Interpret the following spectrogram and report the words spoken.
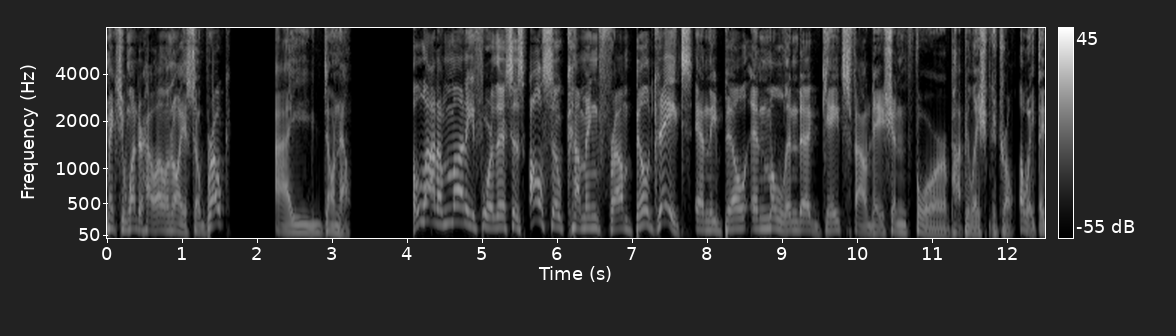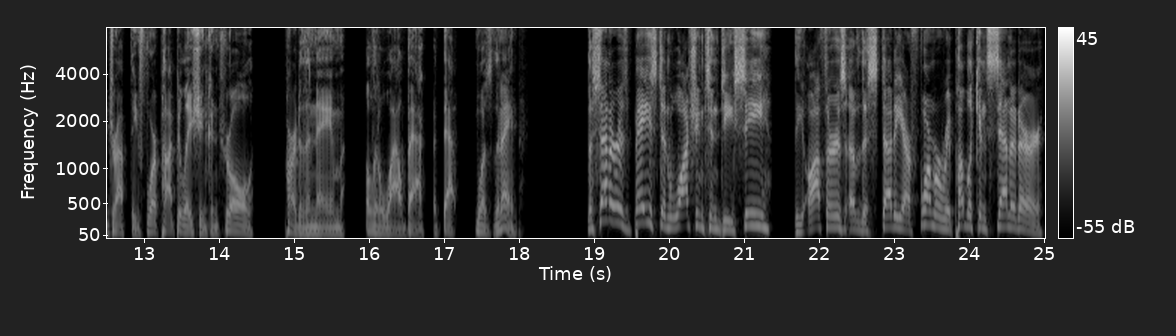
Makes you wonder how Illinois is so broke. I don't know. A lot of money for this is also coming from Bill Gates and the Bill and Melinda Gates Foundation for Population Control. Oh, wait, they dropped the for population control part of the name a little while back, but that was the name. The center is based in Washington, D.C. The authors of the study are former Republican Senator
